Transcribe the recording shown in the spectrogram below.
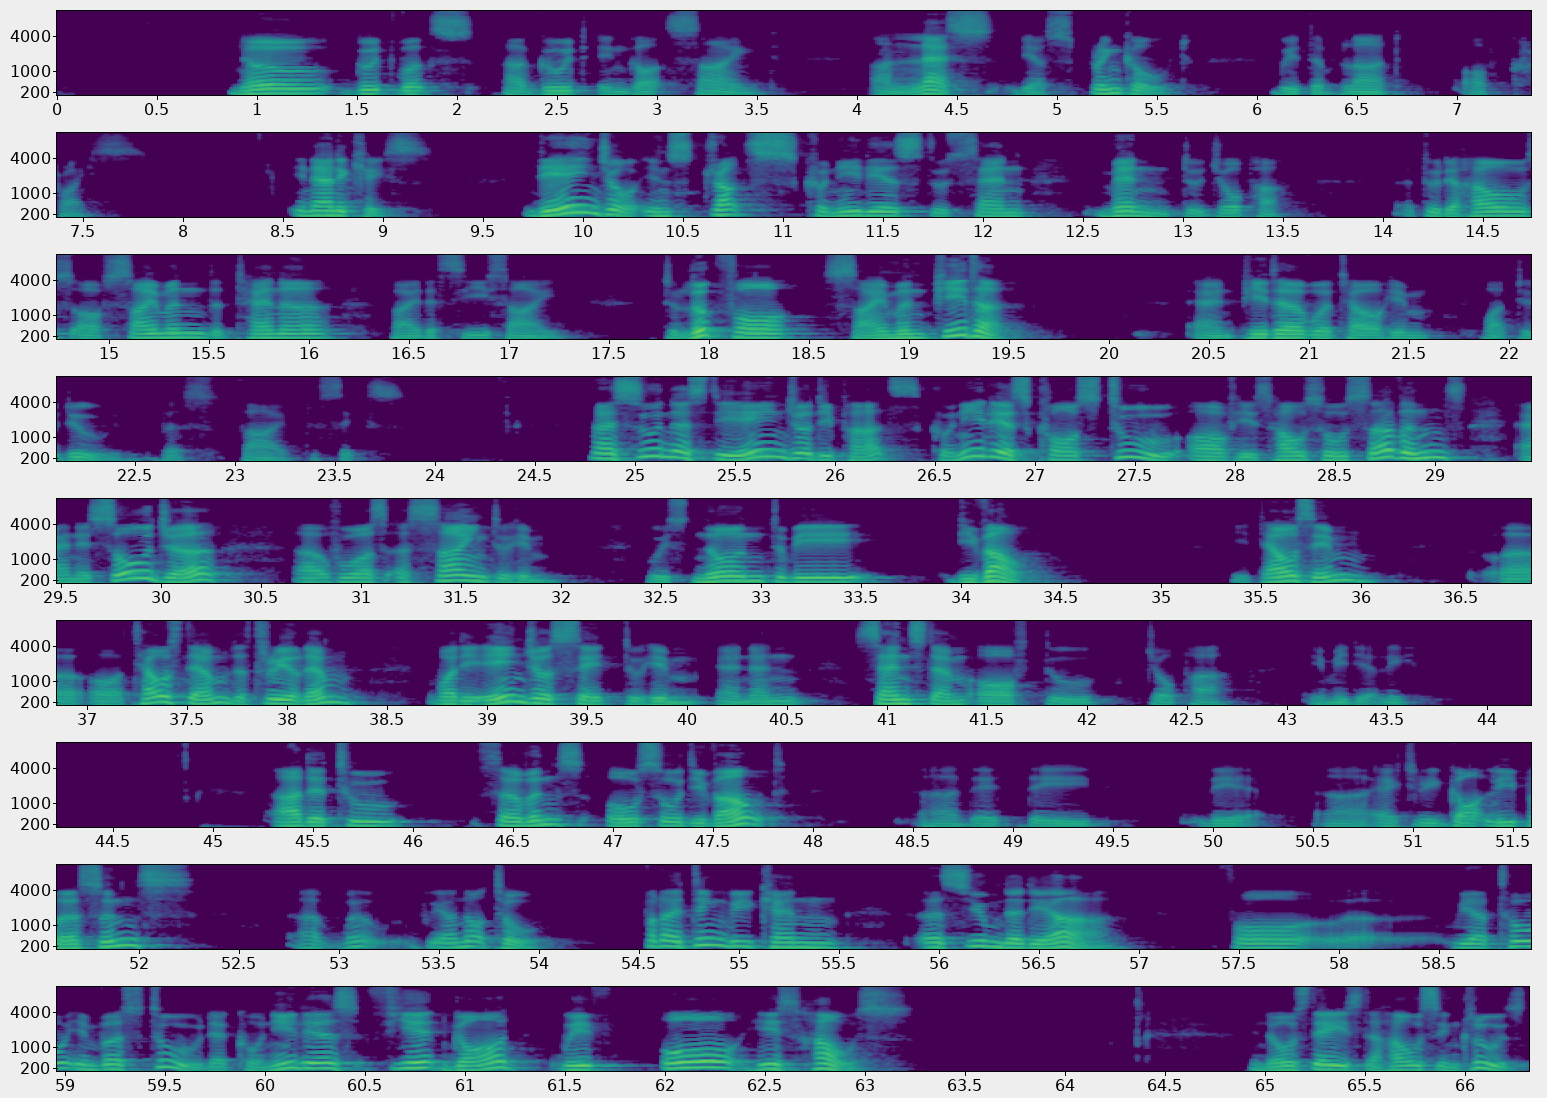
No good works are good in God's sight unless they are sprinkled with the blood of Christ. In any case, the angel instructs Cornelius to send men to Joppa, to the house of Simon the tanner by the seaside, to look for Simon Peter. And Peter will tell him what to do, verse 5 to 6. Now, as soon as the angel departs, Cornelius calls two of his household servants and a soldier uh, who was assigned to him, who is known to be devout. He tells him, uh, or tells them, the three of them, what the angel said to him, and then sends them off to Joppa immediately. Are the two servants also devout? Uh, they, they, they are actually godly persons? Uh, well, we are not told. But I think we can assume that they are. For uh, we are told in verse 2 that Cornelius feared God with all his house. In those days, the house includes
